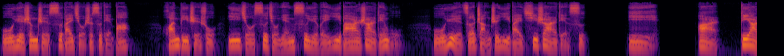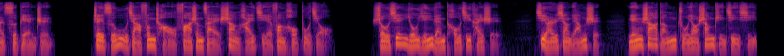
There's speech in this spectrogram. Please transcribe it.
五月升至四百九十四点八。环比指数，一九四九年四月为一百二十二点五，五月则涨至一百七十二点四。一、二，第二次贬值。这次物价风潮发生在上海解放后不久，首先由银元投机开始，继而向粮食、棉纱等主要商品进袭，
